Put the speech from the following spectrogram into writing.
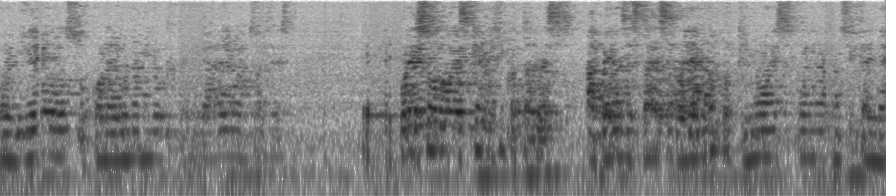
o en videos o con algún amigo que te diga algo entonces eh, por eso es que México tal vez apenas está desarrollando porque no es una música ¿no?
